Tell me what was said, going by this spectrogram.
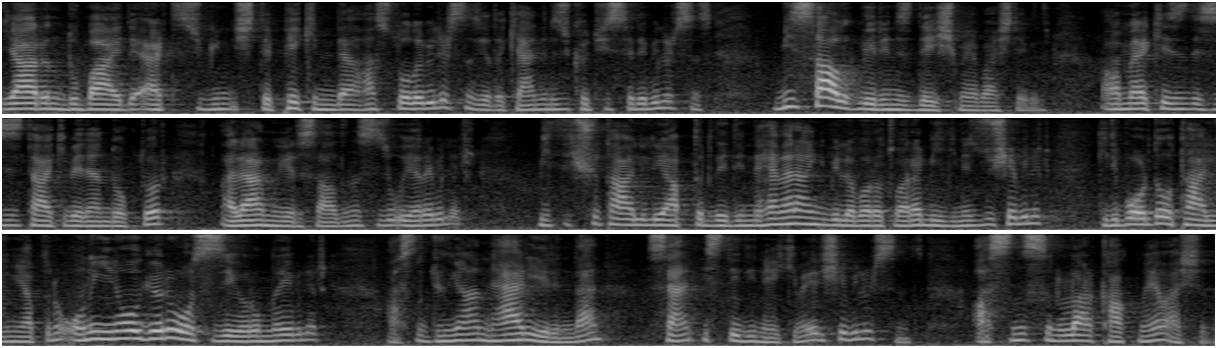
yarın Dubai'de, ertesi gün işte Pekin'de hasta olabilirsiniz ya da kendinizi kötü hissedebilirsiniz. Bir sağlık veriniz değişmeye başlayabilir. Ama merkezinizde sizi takip eden doktor alarm uyarısı aldığında sizi uyarabilir. Bir şu tahlili yaptır dediğinde hemen herhangi bir laboratuvara bilginiz düşebilir. Gidip orada o tahlilini yaptığını onu yine o görür o size yorumlayabilir. Aslında dünyanın her yerinden sen istediğin hekime erişebilirsiniz. Aslında sınırlar kalkmaya başladı.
